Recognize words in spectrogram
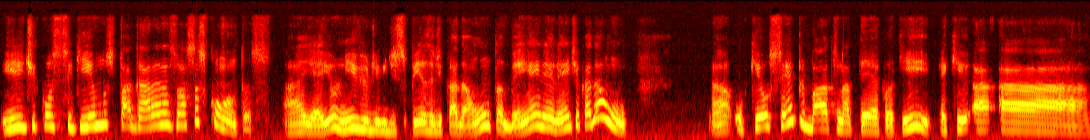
e de conseguirmos pagar as nossas contas. Né? E aí o nível de despesa de cada um também é inerente a cada um. Né? O que eu sempre bato na tecla aqui é que a, a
